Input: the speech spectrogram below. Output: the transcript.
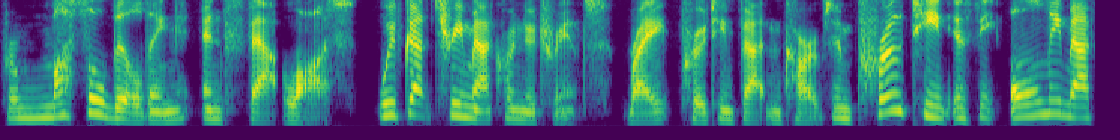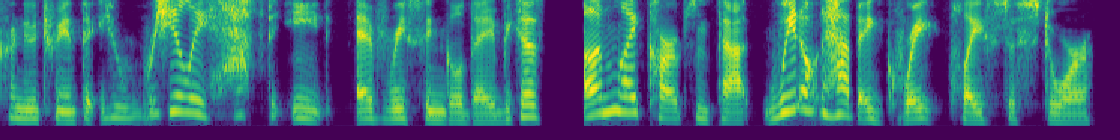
for muscle building and fat loss. We've got three macronutrients, right? Protein, fat, and carbs. And protein is the only macronutrient that you really have to eat every single day because unlike carbs and fat, we don't have a great place to store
